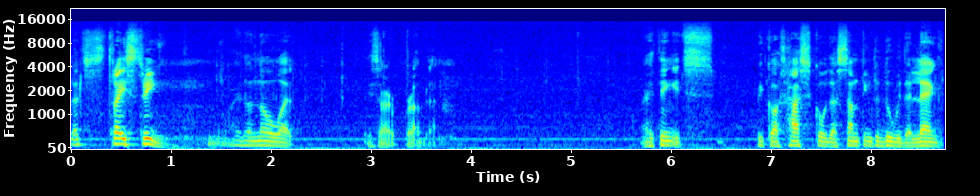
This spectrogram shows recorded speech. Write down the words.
Let's try string. I don't know what is our problem. I think it's because hash code has something to do with the length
